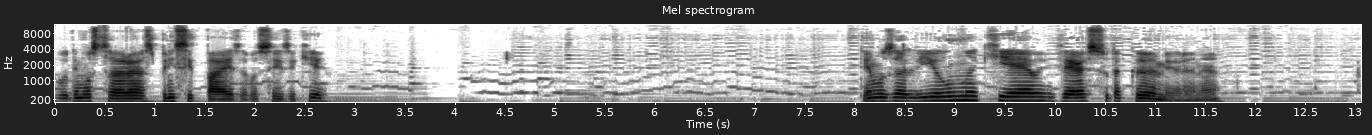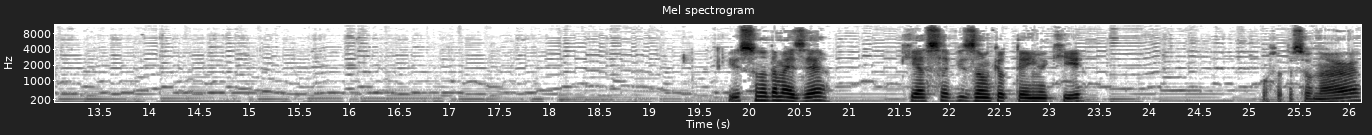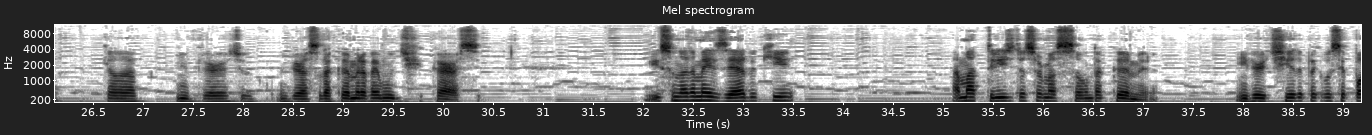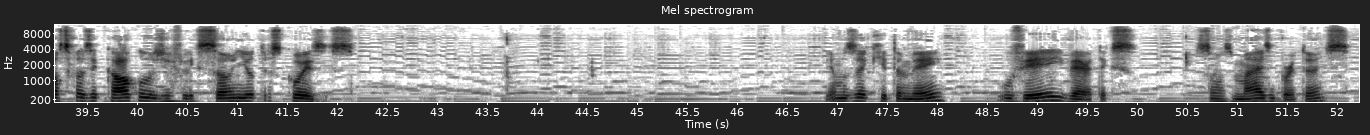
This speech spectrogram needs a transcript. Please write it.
vou demonstrar as principais a vocês aqui. Temos ali uma que é o inverso da câmera, né? Isso nada mais é que essa visão que eu tenho aqui. Posso acionar, aquela inverso, inverso da câmera vai modificar-se. Isso nada mais é do que a matriz de transformação da câmera, invertida para que você possa fazer cálculos de reflexão e outras coisas. Temos aqui também o V e Vertex, são os mais importantes.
